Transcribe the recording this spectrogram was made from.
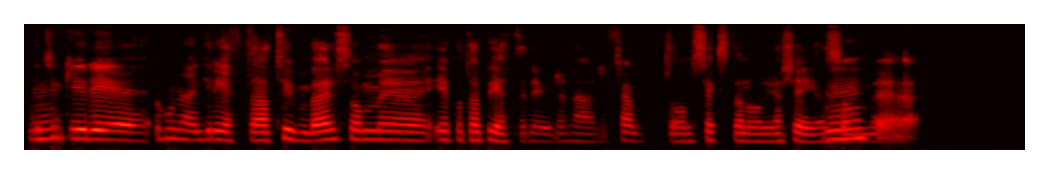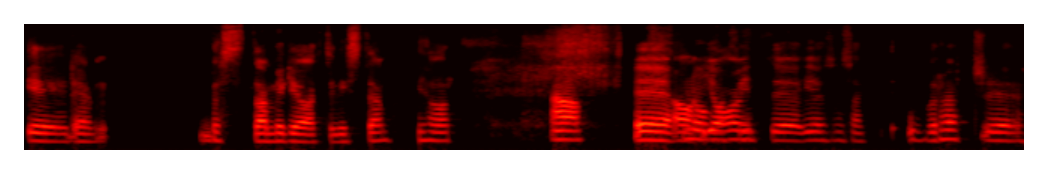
Jag Mm. tycker ju det är hon här Greta Thunberg som eh, är på tapeten nu, den här 15-16-åriga tjejen Mm. som eh, är den bästa miljöaktivisten vi har. Ja, Eh, ja, jag, har inte, jag är som sagt oerhört eh,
